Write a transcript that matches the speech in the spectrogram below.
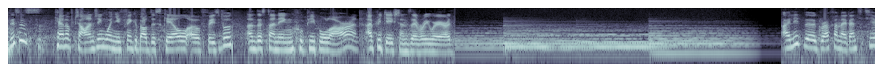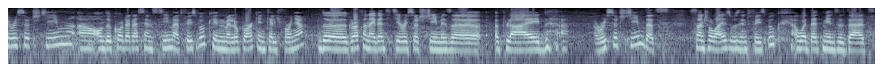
This is kind of challenging when you think about the scale of Facebook, understanding who people are, and applications everywhere. I lead the graph and identity research team uh, on the core data science team at Facebook in Menlo Park in California. The graph and identity research team is a applied uh, research team that's centralized within Facebook. What that means is that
